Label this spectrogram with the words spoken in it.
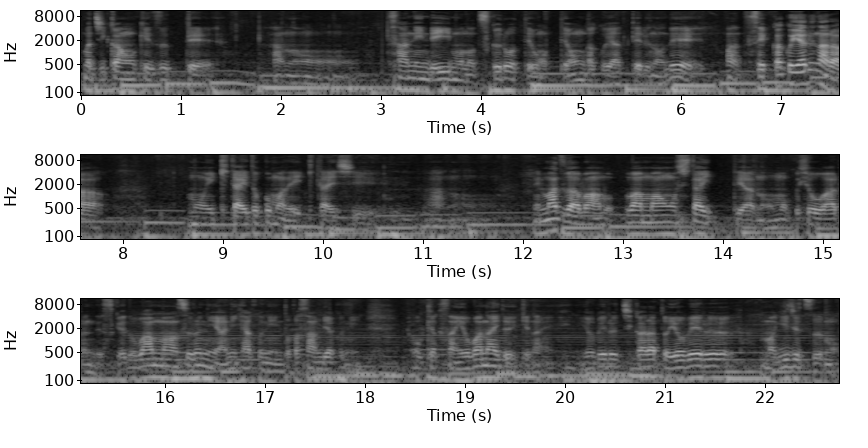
まあ、時間を削ってあの3人でいいものを作ろうって思って音楽をやってるので、まあ、せっかくやるならもう行きたいとこまで行きたいしあの、ね、まずはワンワンマンをしたいってあの目標はあるんですけどワンマンするには200人とか300人お客さん呼ばないといけない。呼べる力と呼べる、まあ、技術も、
